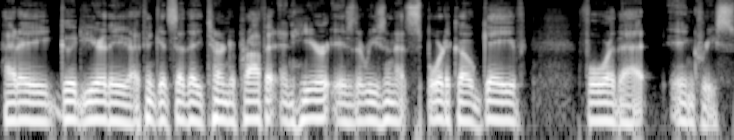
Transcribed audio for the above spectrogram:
had a good year. They I think it said they turned a profit, and here is the reason that Sportico gave for that increase.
